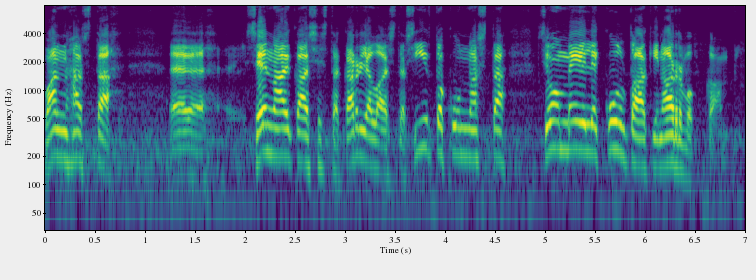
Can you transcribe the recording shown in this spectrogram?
vanhasta sen aikaisesta karjalaista siirtokunnasta, se on meille kultaakin arvokkaampi.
